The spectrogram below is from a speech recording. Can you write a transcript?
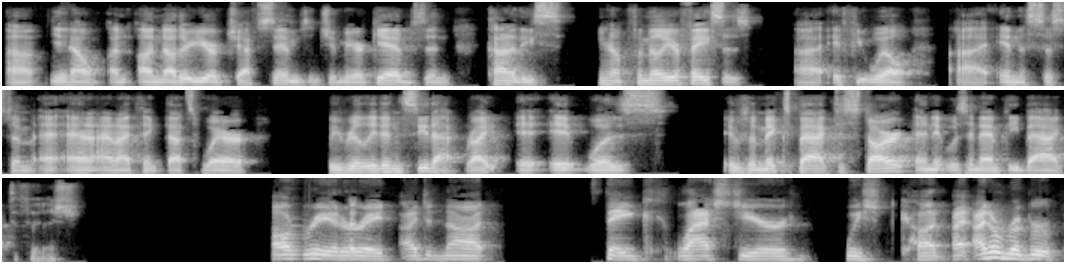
Uh, you know, an, another year of Jeff Sims and Jahmyr Gibbs and kind of these you know familiar faces uh, if you will, uh, in the system. And, and I think that's where we really didn't see that. Right? It, it was it was a mixed bag to start, and it was an empty bag to finish. I'll reiterate. I did not think last year we should cut. I, I don't remember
